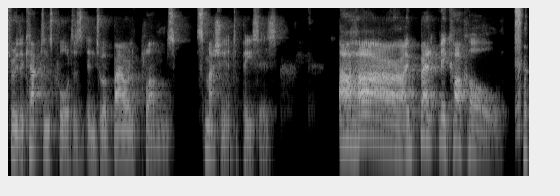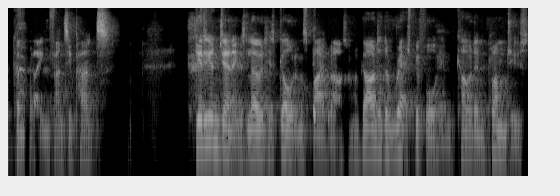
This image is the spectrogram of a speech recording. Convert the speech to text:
through the captain's quarters into a barrel of plums, smashing it to pieces. Aha! I bent me cockhole, complained Fancy Pants. Gideon Jennings lowered his golden spyglass and regarded the wretch before him, covered in plum juice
